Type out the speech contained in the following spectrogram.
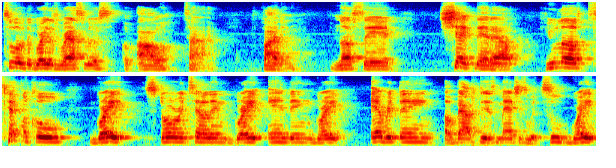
two of the greatest wrestlers of all time fighting. Enough said. Check that out. You love technical, great storytelling, great ending, great everything about this matches with two great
